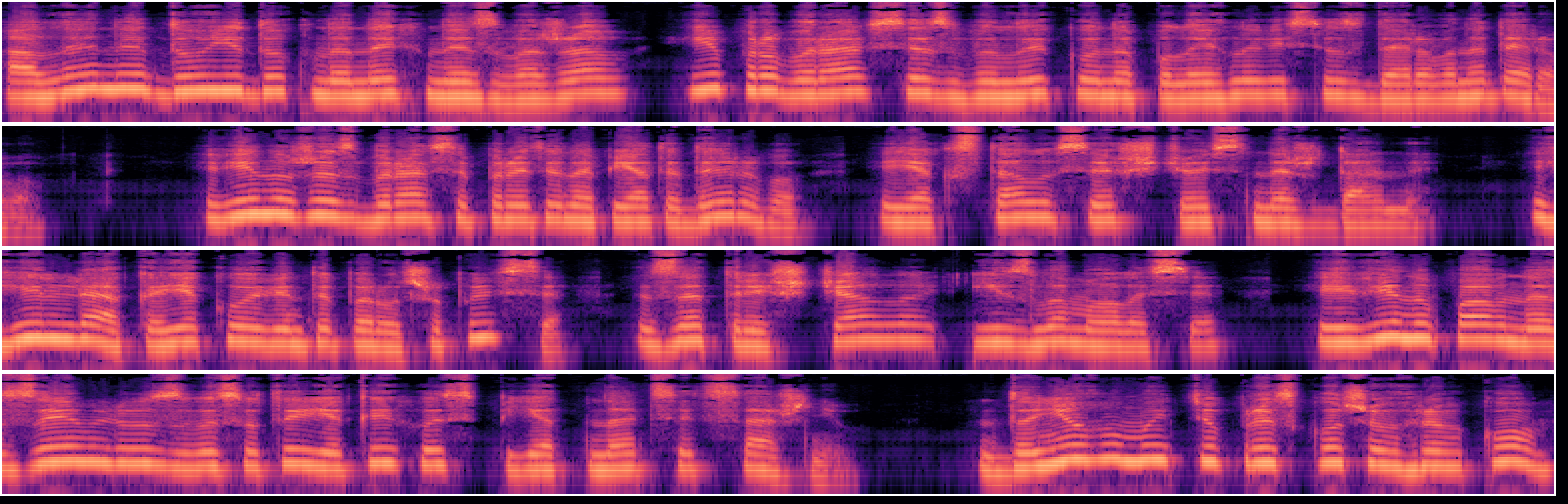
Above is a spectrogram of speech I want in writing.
Але недоїдок на них не зважав і пробирався з великою наполегливістю з дерева на дерево. Він уже збирався перейти на п'яте дерево, як сталося щось неждане. Гілляка, якою він тепер очепився, затріщала і зламалася, і він упав на землю з висоти якихось 15 сажнів. До нього миттю прискочив Гривко,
